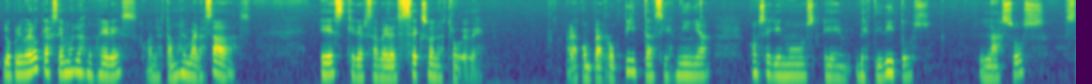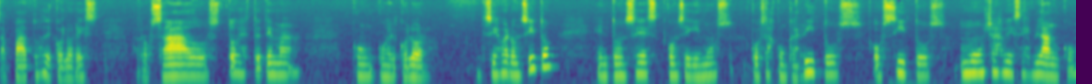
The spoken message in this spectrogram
Lo primero que hacemos las mujeres cuando estamos embarazadas es querer saber el sexo de nuestro bebé. Para comprar ropita, si es niña, conseguimos eh, vestiditos, lazos, zapatos de colores rosados, todo este tema con, con el color. Si es varoncito, entonces conseguimos cosas con carritos, ositos, muchas veces blanco,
